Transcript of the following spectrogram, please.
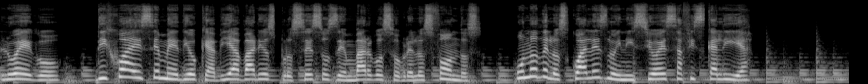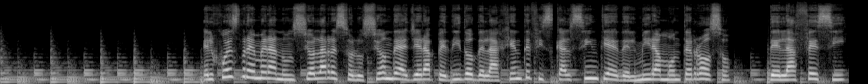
luego, dijo a ese medio que había varios procesos de embargo sobre los fondos, uno de los cuales lo inició esa fiscalía. El juez Bremer anunció la resolución de ayer a pedido de la agente fiscal Cintia Edelmira Monterroso, de la FESI,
